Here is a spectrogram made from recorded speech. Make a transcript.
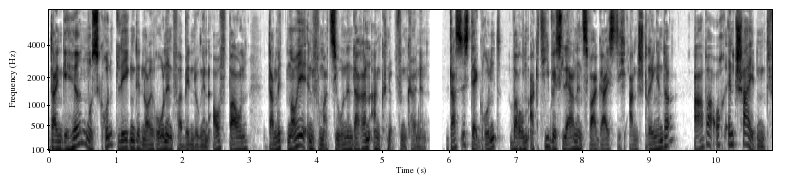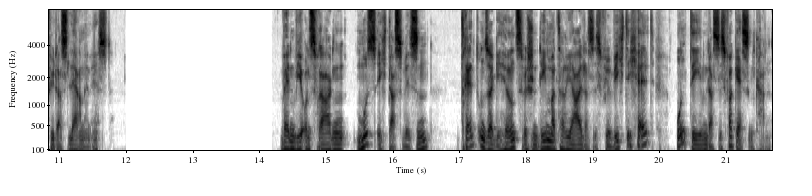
dein Gehirn muss grundlegende Neuronenverbindungen aufbauen, damit neue Informationen daran anknüpfen können. Das ist der Grund, warum aktives Lernen zwar geistig anstrengender, aber auch entscheidend für das Lernen ist. Wenn wir uns fragen, muss ich das wissen, trennt unser Gehirn zwischen dem Material, das es für wichtig hält, und dem, das es vergessen kann.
